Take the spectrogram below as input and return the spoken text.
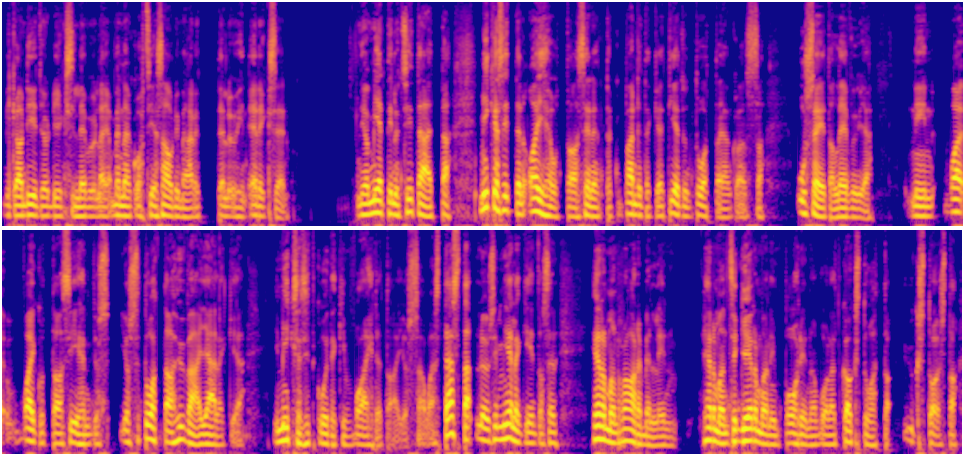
mikä on Dieter Dixin levyllä, ja mennään kohta siihen soundimäärittelyihin erikseen, niin on miettinyt sitä, että mikä sitten aiheuttaa sen, että kun bändi tekee tietyn tuottajan kanssa useita levyjä, niin va- vaikuttaa siihen, että jos, jos se tuottaa hyvää jälkeä, niin miksi se sitten kuitenkin vaihdetaan jossain vaiheessa. Tästä löysin mielenkiintoisen Herman Raarbellin, Herman Germanin pohdinnan vuodelta 2011, jo,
